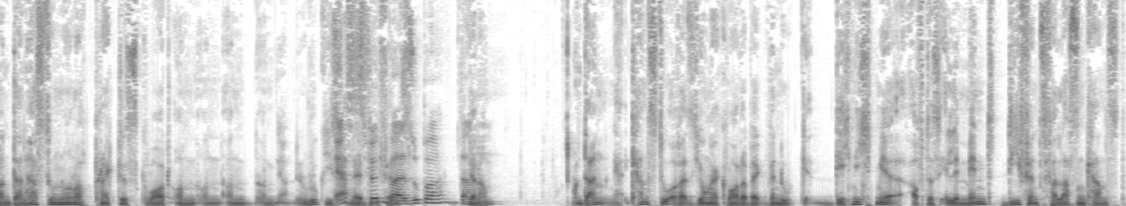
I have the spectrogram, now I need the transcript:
und dann hast du nur noch Practice Squad und, und, und, und Ja. Rookies Erstes in der Viertel war super, dann Genau. Und dann kannst du auch als junger Quarterback, wenn du dich nicht mehr auf das Element Defense verlassen kannst,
